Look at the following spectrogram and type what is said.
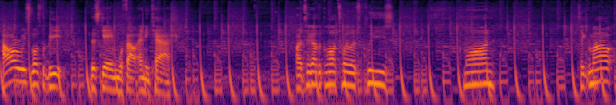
How are we supposed to beat this game without any cash? Alright, take out the claw toilets, please. Come on. Take them out.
